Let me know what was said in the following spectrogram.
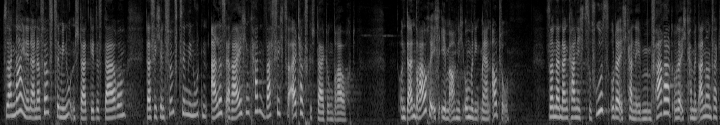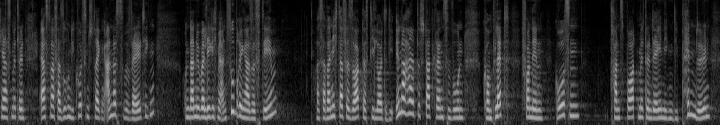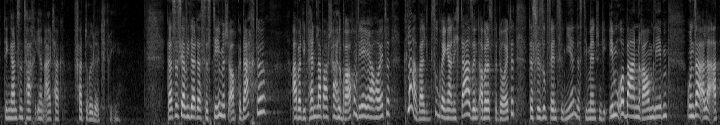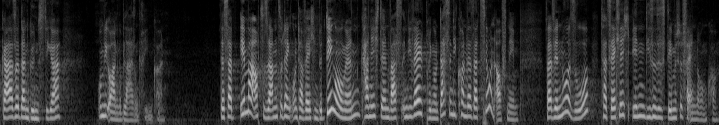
Zu sagen, nein, in einer 15-Minuten-Stadt geht es darum, dass ich in 15 Minuten alles erreichen kann, was sich zur Alltagsgestaltung braucht. Und dann brauche ich eben auch nicht unbedingt mehr ein Auto sondern dann kann ich zu Fuß oder ich kann eben dem Fahrrad oder ich kann mit anderen Verkehrsmitteln erstmal versuchen, die kurzen Strecken anders zu bewältigen. Und dann überlege ich mir ein Zubringersystem, was aber nicht dafür sorgt, dass die Leute, die innerhalb des Stadtgrenzen wohnen, komplett von den großen Transportmitteln derjenigen, die pendeln, den ganzen Tag ihren Alltag verdrödelt kriegen. Das ist ja wieder das systemisch auch Gedachte. Aber die Pendlerpauschale brauchen wir ja heute, klar, weil die Zubringer nicht da sind. Aber das bedeutet, dass wir subventionieren, dass die Menschen, die im urbanen Raum leben, unser aller Abgase dann günstiger um die Ohren geblasen kriegen können. Deshalb immer auch zusammenzudenken, unter welchen Bedingungen kann ich denn was in die Welt bringen und das in die Konversation aufnehmen, weil wir nur so tatsächlich in diese systemische Veränderung kommen.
